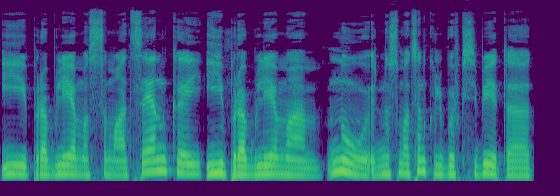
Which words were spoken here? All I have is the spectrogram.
и проблема с самооценкой, и проблема, ну, ну, самооценка, любовь к себе это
